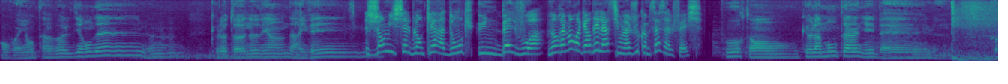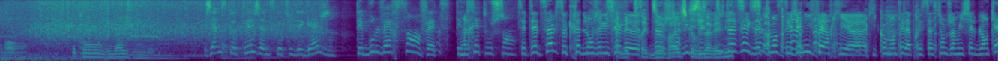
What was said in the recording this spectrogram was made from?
en voyant un vol d'hirondelles, que l'automne vient d'arriver Jean-Michel Blanquer a donc une belle voix. Non, vraiment, regardez là, si on la joue comme ça, ça le fait. Pourtant que la montagne est belle, comment peut-on imaginer J'aime ce que t'es, j'aime ce que tu dégages. T'es bouleversant en fait, t'es Ouais. très touchant. C'est peut-être ça le secret de longévité C'est de, de de The Voice que vous Jean-Michel. avez Tout mis. à fait, exactement. C'était Jennifer qui, euh, qui commentait la prestation de Jean-Michel Blanquer.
